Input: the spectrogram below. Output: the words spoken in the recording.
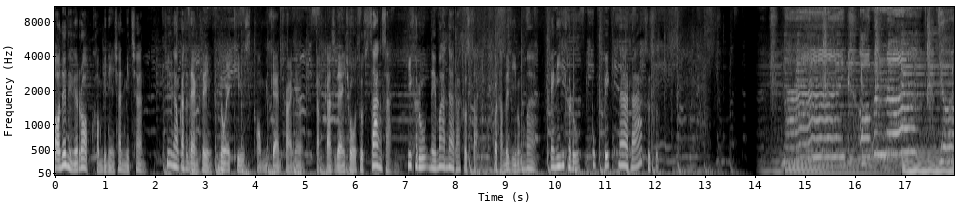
ต่อเนื่องถึงในรอบ Combination Mission ที่ทำการแสดงเพลง No Excuse ของ Megan Trainor กับการแสดงโชว์สุดสร้างสรรค์ฮิคารุในม่านน่ารักสดใส ก็ทำได้ดีมากๆเพลงนี้ฮิคารุปุ๊กปิ๊กน่ารักสุดๆ Mine, open up your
